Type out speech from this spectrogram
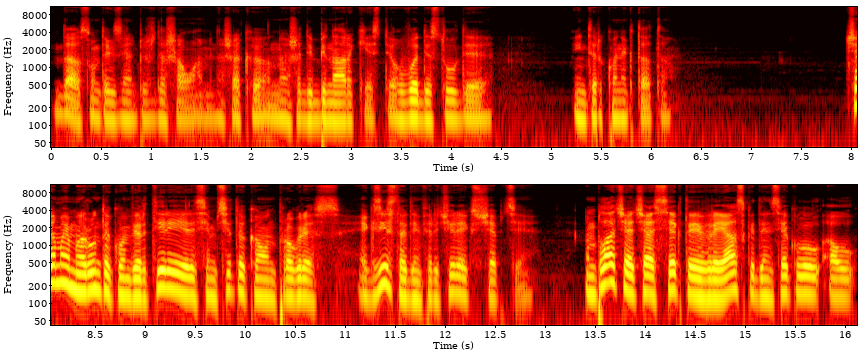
da, sunt exemple și de așa oameni, așa că nu e așa de binară chestia, o văd destul de interconectată. Cea mai măruntă convertire e resimțită ca un progres. Există, din fericire, excepție. Îmi place acea sectă evreiască din secolul al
